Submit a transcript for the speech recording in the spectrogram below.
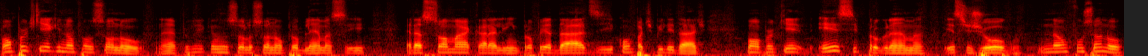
Bom, por que que não funcionou, né? Por que que não solucionou o problema se era só marcar ali em propriedades e compatibilidade? Bom, porque esse programa, esse jogo não funcionou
